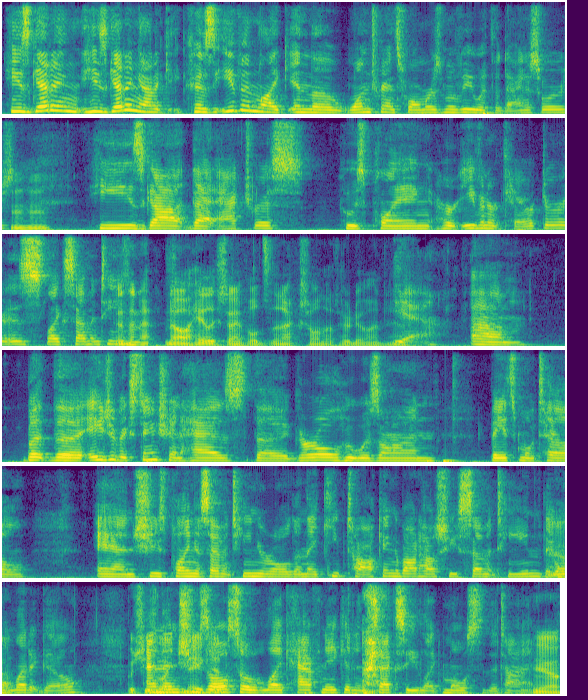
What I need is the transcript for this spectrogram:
He's getting he's getting at it because even like in the one Transformers movie with the dinosaurs, Mm-hmm. He's got that actress who's playing her. Even her character is like 17. Isn't it? No, Hailee Steinfeld's the next one that they're doing. Yeah. Um, but the Age of Extinction has the girl who was on Bates Motel, and she's playing a 17 year old, and they keep talking about how she's 17. They Yeah. won't let it go. But she's and then like, she's naked. also like half naked and sexy like most of the time. Yeah.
